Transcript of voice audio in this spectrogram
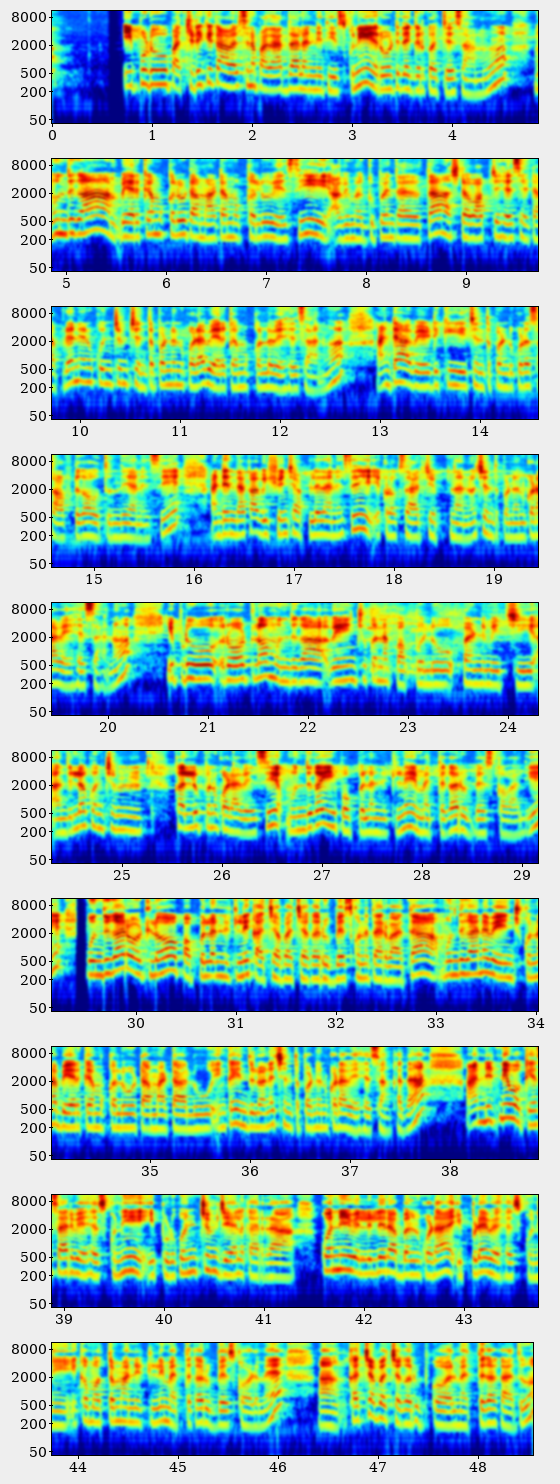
ఇప్పుడు పచ్చడికి కావాల్సిన పదార్థాలన్నీ తీసుకుని రోటి దగ్గరికి వచ్చేసాము. ముందుగా బీరకాయ ముక్కలు టమాటా ముక్కలు వేసి అవి మగ్గిపోయిన తర్వాత స్టవ్ ఆఫ్ చేసేటప్పుడే నేను కొంచెం చింతపండును కూడా బీరకాయ ముక్కల్లో వేసేసాను. అంటే ఆ వేడికి చింతపండు కూడా సాఫ్ట్గా అవుతుంది అనేసి. అంటే ఇందాక ఆ విషయం చెప్పలేదు అనేసి ఇక్కడ ఒకసారి చెప్తున్నాను. చింతపండును కూడా వేసేసాను. ఇప్పుడు రోట్లో ముందుగా వేయించుకున్న పప్పులు పండుమిర్చి అందులో కొంచెం కల్లుప్పును కూడా వేసి ముందుగా ఈ పప్పులన్నిటిని మెత్తగా రుబ్బేసుకోవాలి. ముందుగా రోట్లో పప్పులన్నిటిని కచ్చాబచ్చాగా రుబ్బేసుకున్న తర్వాత ముందుగానే వేయించుకున్న బీరకాయ ముక్కలు టమాటాలు ఇంకా ఇందులోనే చింతపండును కూడా వేసేసాం కదా. అన్నిటినీ ఒకేసారి వేసేసుకుని ఇప్పుడు కొంచెం జీలకర్ర కొన్ని వెల్లుల్లి రబ్బలను కూడా ఇప్పుడే వేసేసుకుని ఇక మొత్తం అన్నిటిని మెత్తగా రుబ్బేసుకోవడమే. కచ్చాబచ్చాగా రుబ్బుకోవాలి మెత్తగా కాదు.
